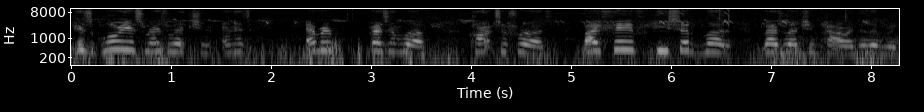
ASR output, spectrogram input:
his glorious resurrection, and his ever-present love concert for us. By faith, he shed blood, resurrection power delivered.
